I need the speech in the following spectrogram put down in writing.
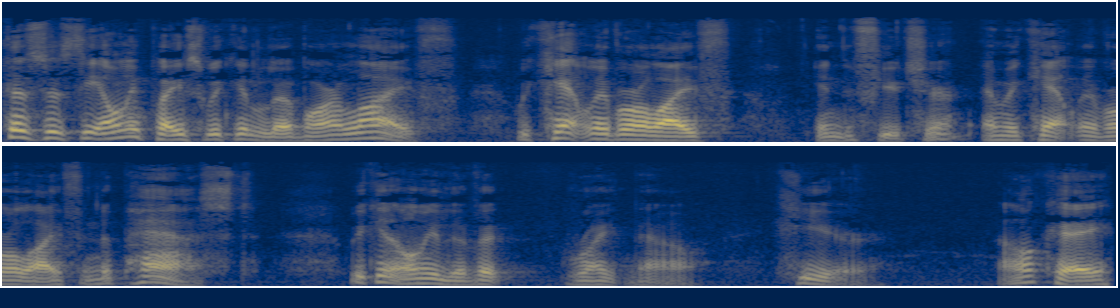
because it's the only place we can live our life. We can't live our life in the future, and we can't live our life in the past. We can only live it right now, here. Okay,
